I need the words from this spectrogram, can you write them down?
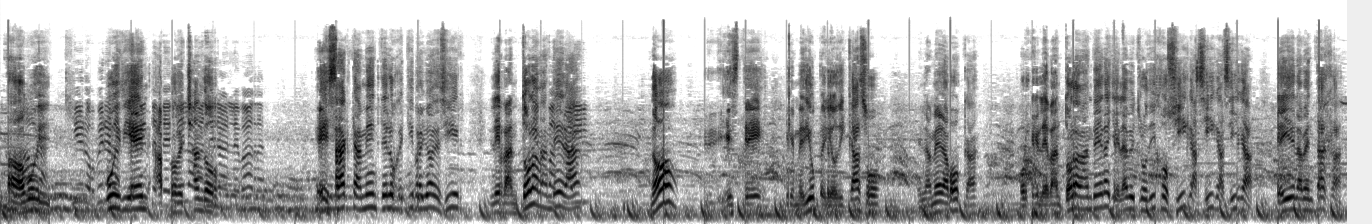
Ah, muy, muy bien, aprovechando. exactamente lo que te iba yo a decir. Levantó la ¿Qué pasó bandera? ¿no? Este, que me dio un periodicazo en la mera boca, porque levantó la bandera y el árbitro dijo, siga, siga, siga. Y ahí es la ventaja.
